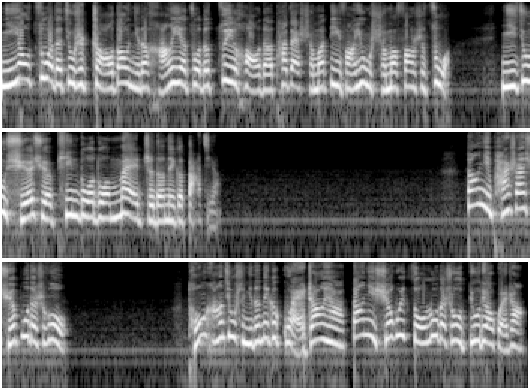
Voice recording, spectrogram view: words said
你要做的就是找到你的行业做的最好的，他在什么地方用什么方式做，你就学学拼多多卖纸的那个大姐。当你蹒跚学步的时候。同行就是你的那个拐杖呀！当你学会走路的时候，丢掉拐杖，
